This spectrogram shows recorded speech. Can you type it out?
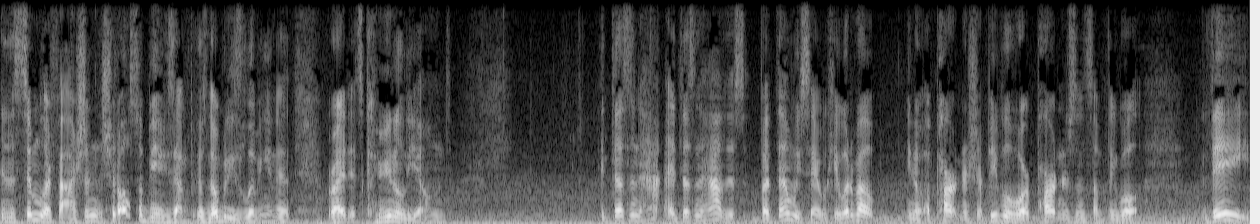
in a similar fashion should also be exempt because nobody's living in it, right? It's communally owned. It doesn't ha- it doesn't have this. But then we say, okay, what about you know a partnership? People who are partners in something. Well, they,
